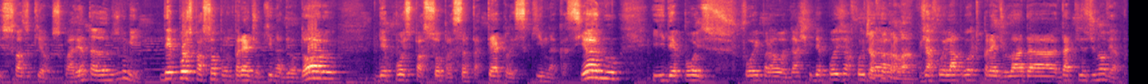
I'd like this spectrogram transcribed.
Isso faz o quê? Uns 40 anos no mínimo. Depois passou por um prédio aqui na Deodoro, depois passou para Santa Tecla, esquina Cassiano, e depois foi para onde? Acho que depois já foi Já pra lá. Já foi lá para outro prédio lá da, da 15 de novembro.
